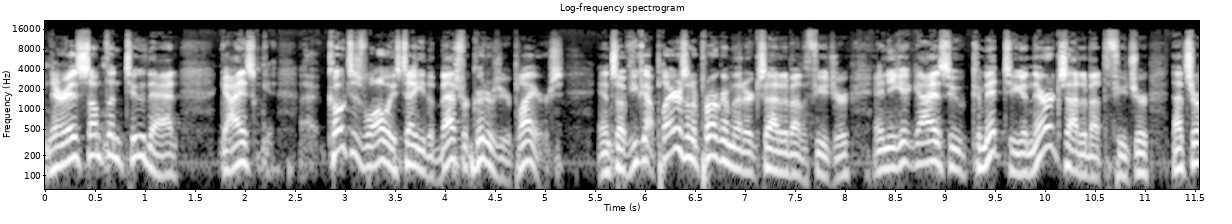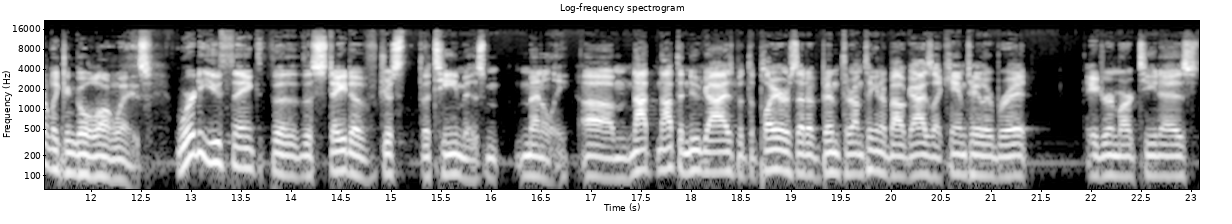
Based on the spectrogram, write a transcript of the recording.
There is something to that. Guys, uh, coaches will always tell you the best recruiters are your players. And so if you've got players in a program that are excited about the future and you get guys who commit to you and they're excited about the future, that certainly can go a long ways. Where do you think the, the state of just the team is mentally? Um, not not the new guys, but the players that have been through. I'm thinking about guys like Cam Taylor Britt, Adrian Martinez.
